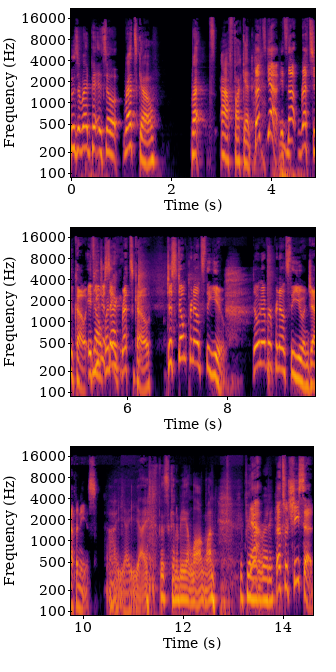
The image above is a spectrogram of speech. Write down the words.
who's a red panda so retzko Ret- ah fuck it That's yeah, it's not Retsuko. If No, you just say not- Retzko, just don't pronounce the U. Don't ever pronounce the U in Japanese. Ay, ay, ay. This is going to be a long one. If you're Yeah. not ready. That's what she said.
